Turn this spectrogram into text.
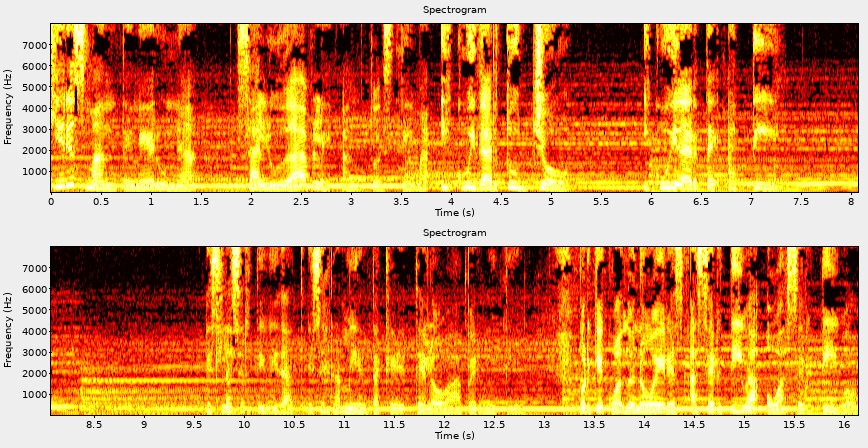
quieres mantener una saludable autoestima y cuidar tu yo y cuidarte a ti. es la asertividad, esa herramienta que te lo va a permitir. Porque cuando no eres asertiva o asertivo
